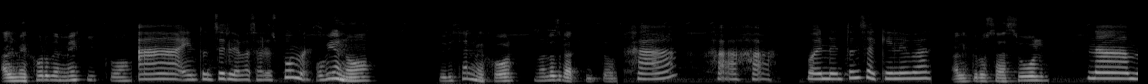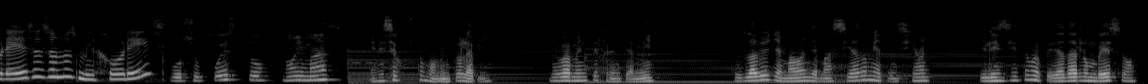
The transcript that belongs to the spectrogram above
Al mejor de México. Ah, entonces le vas a los Pumas. Obvio no. Te dije al mejor, no a los gatitos. Ja, ja, ja. Bueno, entonces ¿a quién le vas? Al Cruz Azul. No, hombre, ¿esos son los mejores? Por supuesto, no hay más. En ese justo momento la vi, nuevamente frente a mí. Sus labios llamaban demasiado mi atención y el instinto me pedía darle un beso.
